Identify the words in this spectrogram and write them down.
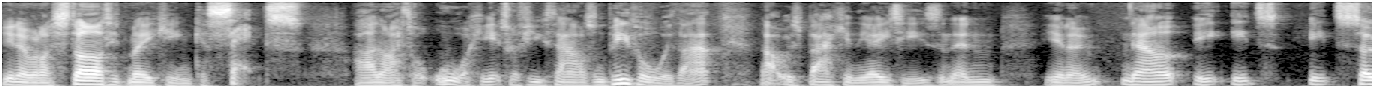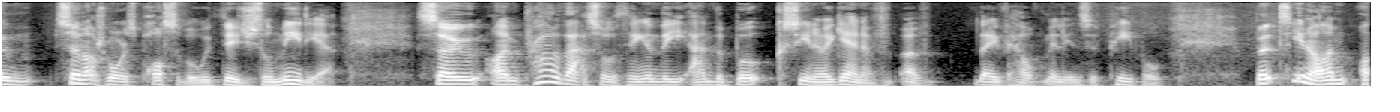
You know, when I started making cassettes, and I thought, oh, I can get to a few thousand people with that. That was back in the '80s, and then you know, now it, it's it's so so much more is possible with digital media. So I'm proud of that sort of thing, and the and the books, you know, again, of, of they've helped millions of people. But you know, I,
